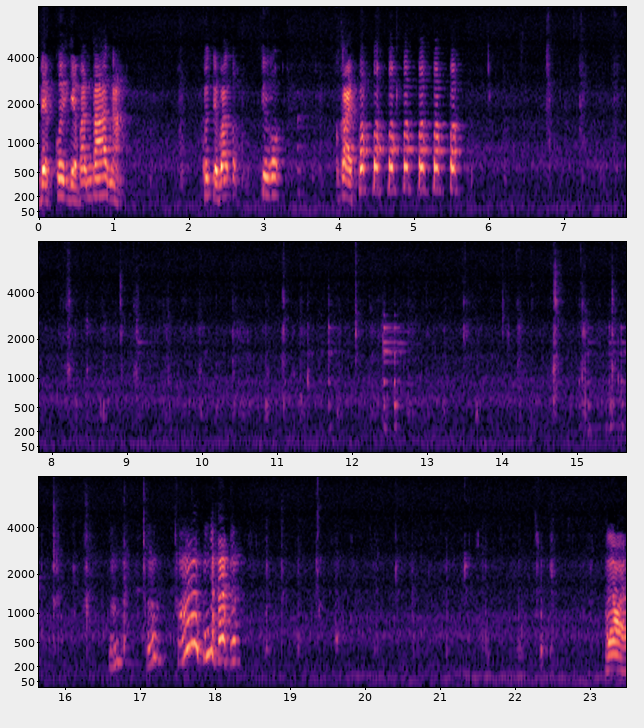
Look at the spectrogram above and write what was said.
แบบก๋วยเตี๋ยวบ้านๆน่ะก๋วยเตี๋ยวบ้านก็เจียวก็ไก่ป๊อกป๊อกป๊อกป๊อกป๊อกป๊อกป๊อกอืมอืมอืม อร่อย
